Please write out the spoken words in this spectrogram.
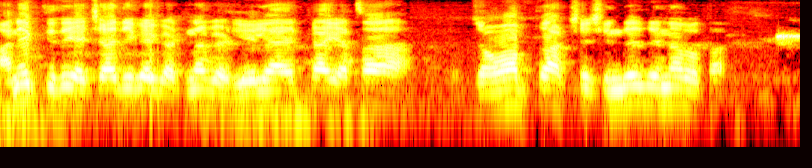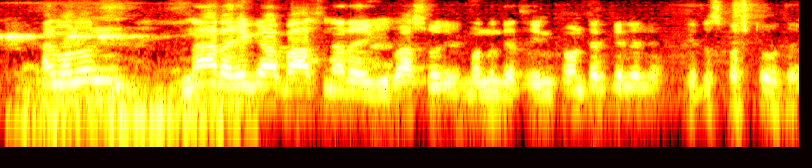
अनेक तिथे याच्या आधी काही घटना घडलेल्या आहेत का? याचा जबाब तर अक्षय शिंदेच देणार होता. आणि म्हणून ना रहेगा बास ना रहेगी बासुरी म्हणून त्याचं एन्काउंटर केलेलं हे तर स्पष्ट होतं.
